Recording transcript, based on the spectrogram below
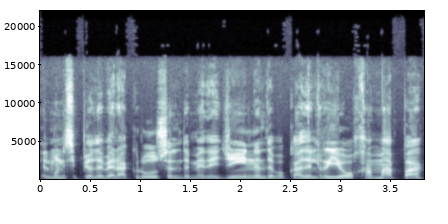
el municipio de Veracruz, el de Medellín, el de Boca del Río, Jamapa,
